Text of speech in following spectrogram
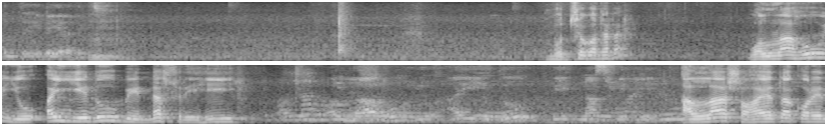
কিন্তু এটাই এরা দেখছে। বুঝছ কথাটা? ওয়াল্লাহু ইউ আইয়েদু বে নসরিহি আল্লাহু সহায়তা করেন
